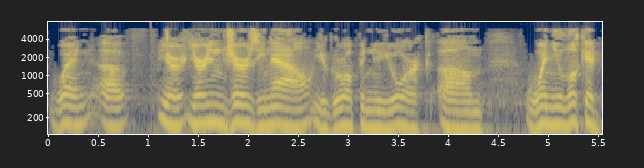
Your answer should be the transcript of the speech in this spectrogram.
when uh, you're you're in Jersey now, you grew up in New York. Um, when you look at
